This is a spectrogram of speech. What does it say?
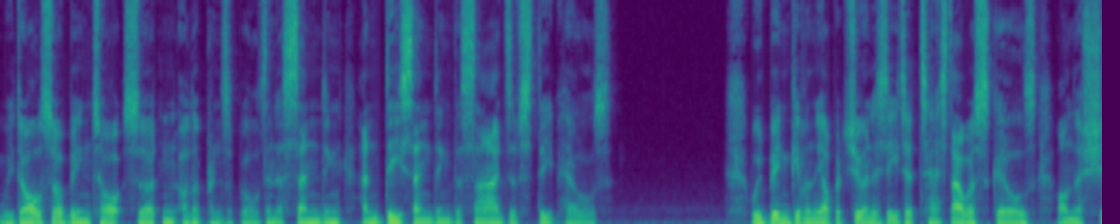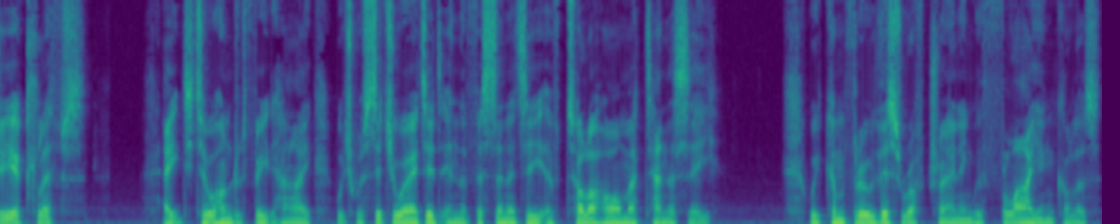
we'd also been taught certain other principles in ascending and descending the sides of steep hills. We'd been given the opportunity to test our skills on the sheer cliffs, 80 to 100 feet high, which were situated in the vicinity of Tullahoma, Tennessee. We'd come through this rough training with flying colours,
